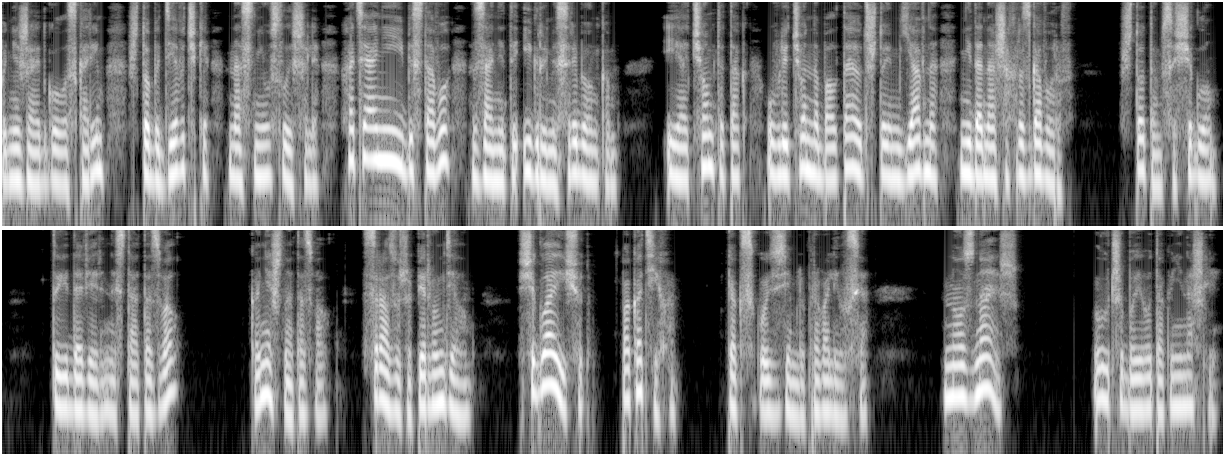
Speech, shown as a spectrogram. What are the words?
понижает голос Карим, чтобы девочки нас не услышали, хотя они и без того заняты играми с ребенком. И о чем-то так увлеченно болтают, что им явно не до наших разговоров. Что там со щеглом? Ты доверенность-то отозвал? Конечно, отозвал. Сразу же, первым делом. Щегла ищут, пока тихо. Как сквозь землю провалился. Но знаешь, лучше бы его так и не нашли.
